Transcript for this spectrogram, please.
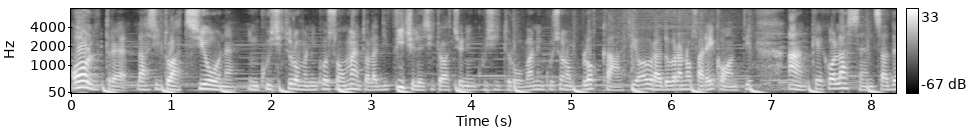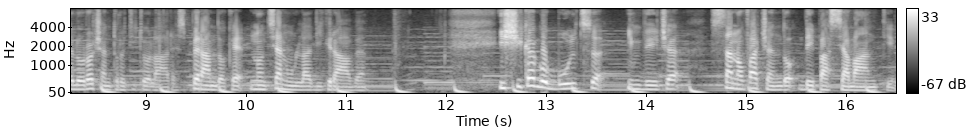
oltre la situazione in cui si trovano in questo momento, la difficile situazione in cui si trovano, in cui sono bloccati, ora dovranno fare i conti anche con l'assenza del loro centro titolare, sperando che non sia nulla di grave. I Chicago Bulls invece stanno facendo dei passi avanti.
